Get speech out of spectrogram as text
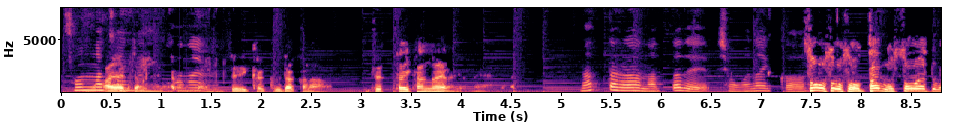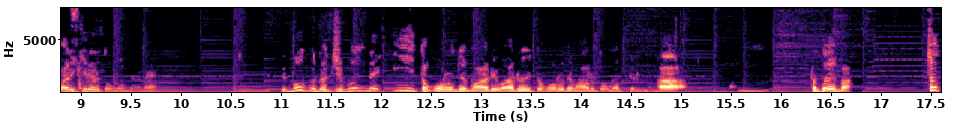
そんなあやちゃんの。性格だから、絶対考えないよね。なったらなったでしょうがないか。そうそうそう、多分そうやって割り切れると思うんだよね。うん。で僕の自分でいいところでもあり悪いところでもあると思ってるのが、うん。例えば、ちょっ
